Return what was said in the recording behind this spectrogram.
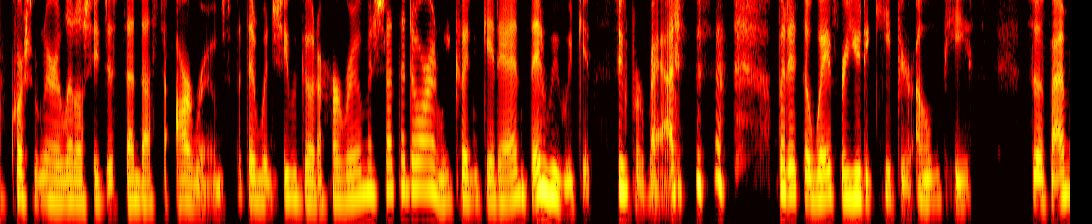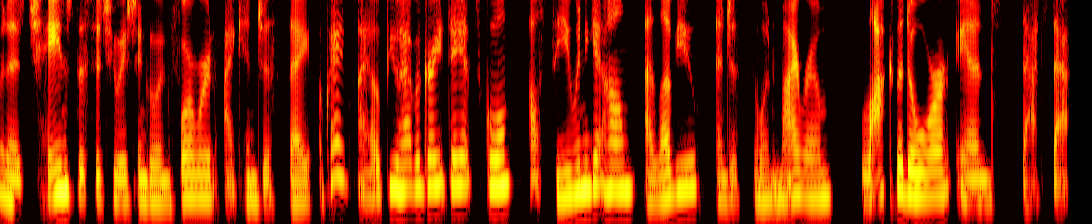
of course, when we were little, she'd just send us to our rooms. But then when she would go to her room and shut the door and we couldn't get in, then we would get super mad. but it's a way for you to keep your own peace. So if I'm going to change the situation going forward, I can just say, okay, I hope you have a great day at school. I'll see you when you get home. I love you. And just go in my room, lock the door, and that's that.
